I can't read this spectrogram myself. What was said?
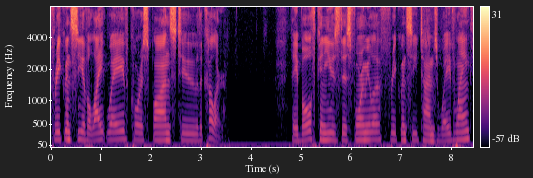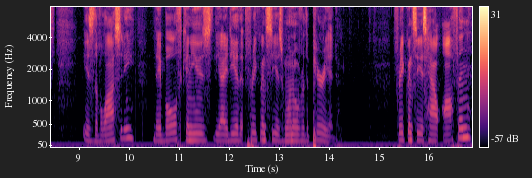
Frequency of a light wave corresponds to the color. They both can use this formula, frequency times wavelength is the velocity. They both can use the idea that frequency is 1 over the period. Frequency is how often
